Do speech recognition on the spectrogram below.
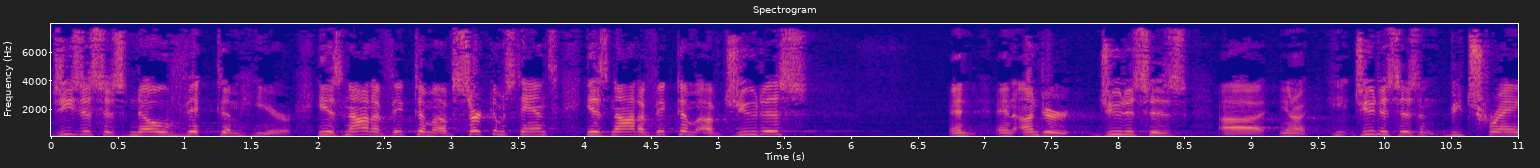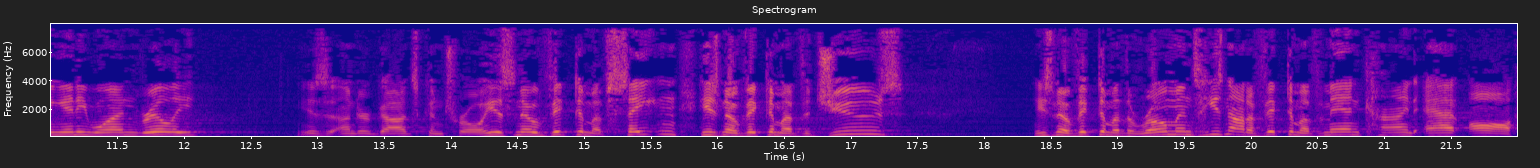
Jesus is no victim here. He is not a victim of circumstance. He is not a victim of Judas. And, and under Judas's, uh, you know, he, Judas isn't betraying anyone really. He is under God's control. He is no victim of Satan. He's no victim of the Jews. He's no victim of the Romans. He's not a victim of mankind at all.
